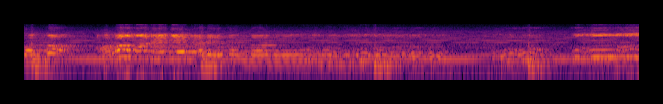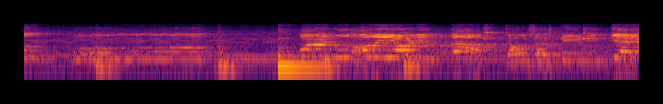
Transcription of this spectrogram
ತನ್ನ ಅರಮನೆಗೆ ನಡೆ ತಂದನು. ಪಾನುಧಾರಿಯೊಡಿದ್ದ ಚೌಷಷ್ಟಿ ವಿದ್ಯೆಯ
